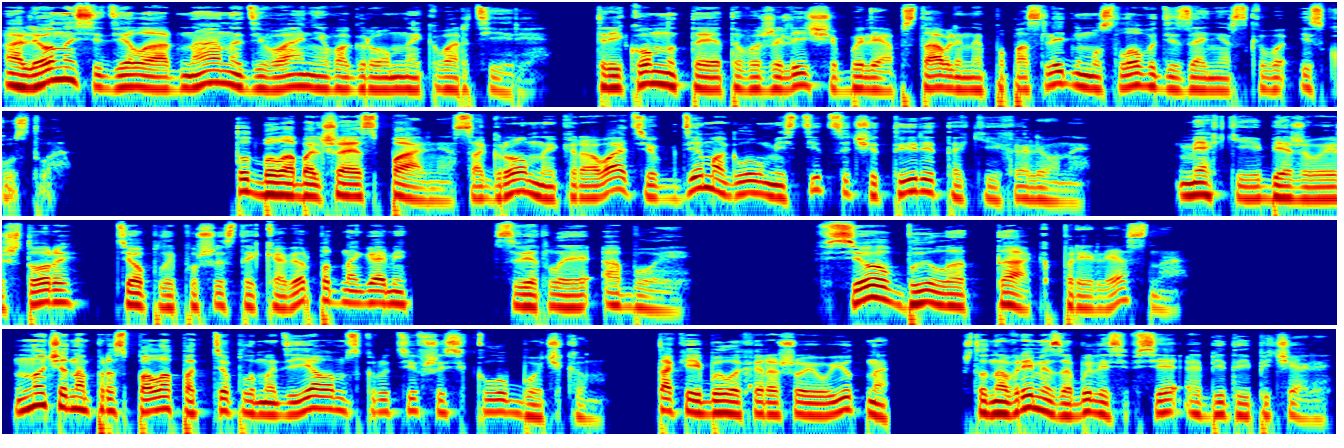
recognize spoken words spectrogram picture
Алена сидела одна на диване в огромной квартире. Три комнаты этого жилища были обставлены по последнему слову дизайнерского искусства. Тут была большая спальня с огромной кроватью, где могло уместиться четыре таких Алены. Мягкие бежевые шторы, теплый пушистый ковер под ногами, светлые обои. Все было так прелестно. Ночь она проспала под теплым одеялом, скрутившись клубочком. Так ей было хорошо и уютно, что на время забылись все обиды и печали.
